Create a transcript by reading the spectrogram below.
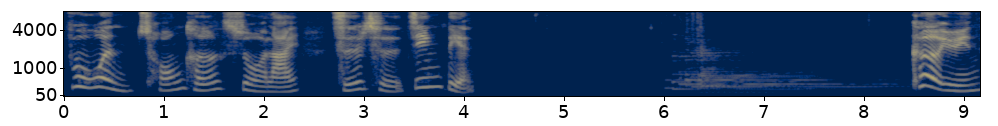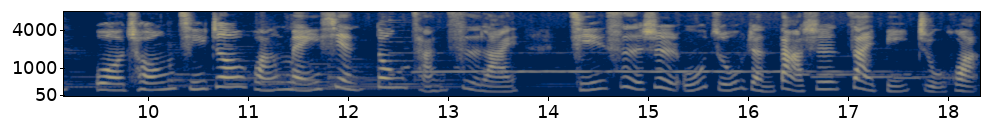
复问从何所来？此此经典。客云。我从齐州黄梅县东禅寺来，其寺是五祖忍大师在彼主化，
